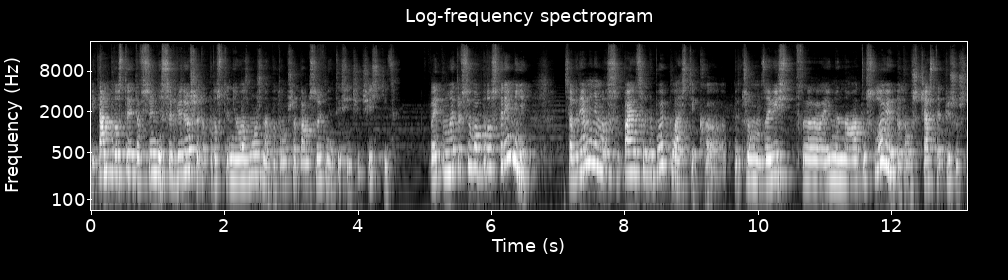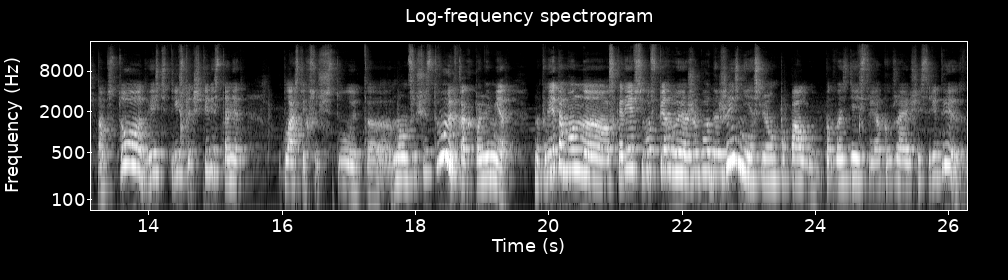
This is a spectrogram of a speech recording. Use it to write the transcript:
и там просто это все не соберешь, это просто невозможно, потому что там сотни тысяч частиц. Поэтому это все вопрос времени. Со временем рассыпается любой пластик, причем зависит э, именно от условий, потому что часто пишут, что там 100, 200, 300, 400 лет пластик существует, э, но он существует как полимер, но при этом он, э, скорее всего, в первые же годы жизни, если он попал под воздействие окружающей среды,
